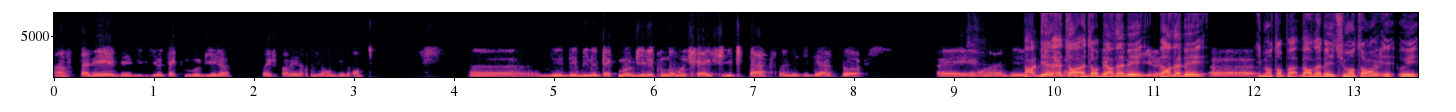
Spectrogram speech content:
installé des bibliothèques mobiles, c'est vrai que je parlais de radio ambulante, euh, des, des bibliothèques mobiles qu'on a créées avec Philippe Staff, les Ideas Box. Et on a des Parle bien, attends, attends, Bernabé, Bernabé, euh, il m'entend pas. Bernabé, tu m'entends Oui.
